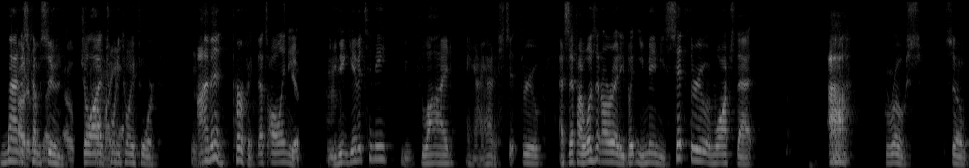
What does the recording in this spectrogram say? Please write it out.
Madness comes like, soon. oh, July oh of my God. 2024. Mhm. I'm in. Perfect. That's all I need. Yep. You Mhm. didn't give it to me. You lied, and I had to sit through as if I wasn't already. But you made me sit through and watch that. Ah, gross. So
